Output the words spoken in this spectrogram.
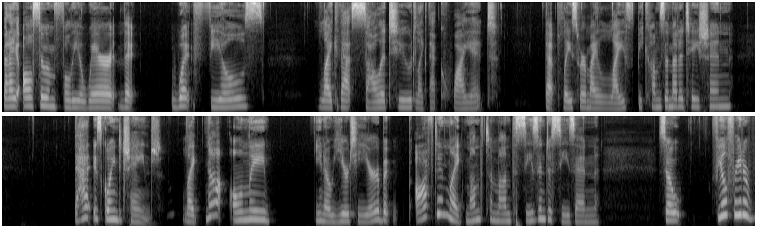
but I also am fully aware that what feels like that solitude, like that quiet, that place where my life becomes a meditation, that is going to change. Like, not only, you know, year to year, but often like month to month, season to season. So feel free to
